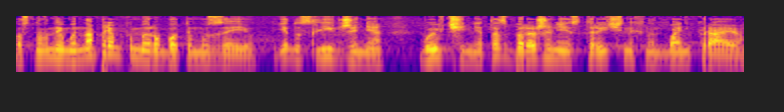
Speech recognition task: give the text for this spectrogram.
Основними напрямками роботи музею є дослідження, вивчення та збереження історичних надбань краю.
